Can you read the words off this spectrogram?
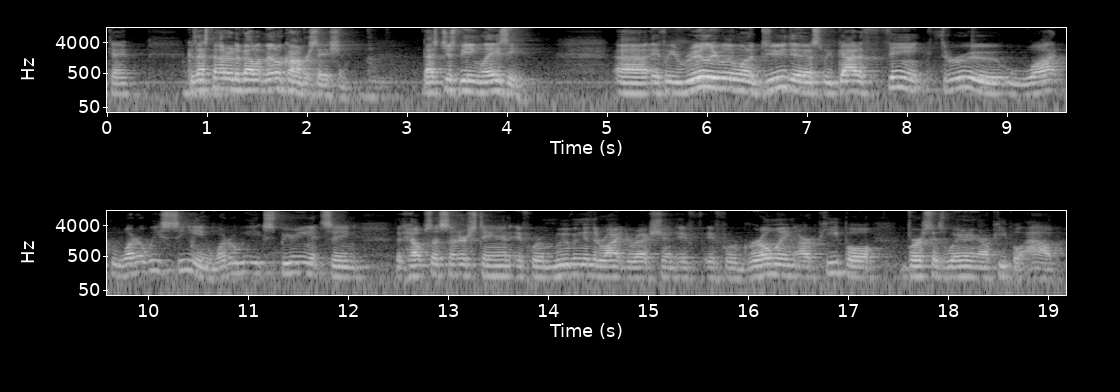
Okay? Because that's not a developmental conversation. That's just being lazy. Uh, if we really, really want to do this, we've got to think through what, what are we seeing? What are we experiencing that helps us understand if we're moving in the right direction, if, if we're growing our people versus wearing our people out.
